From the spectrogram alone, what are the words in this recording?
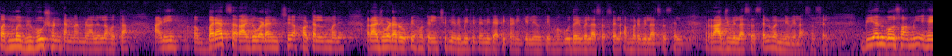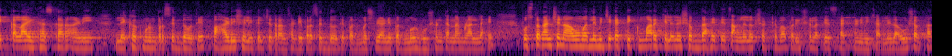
पद्मविभूषण त्यांना मिळालेला होता. आणि बऱ्याच राजवाड्यांचे हॉटेलमध्ये राजवाड्यारूपी हॉटेलची निर्मिती त्यांनी त्या ठिकाणी केली होती. मग उदयविलास असेल अमरविलास असेल राजविलास असेल वन्यविलास असेल. बी एन गोस्वामी हे कला इतिहासकार आणि लेखक म्हणून प्रसिद्ध होते. पहाडी शैलीतील चित्रांसाठी प्रसिद्ध होते. पद्मश्री आणि पद्मभूषण त्यांना मिळाले आहे. पुस्तकांचे नावामधले मी जे काही टिकमार्क केलेले शब्द आहेत ते चांगले लक्षात ठेवा. परीक्षेला तेच त्या ठिकाणी विचारले जाऊ शकतात.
